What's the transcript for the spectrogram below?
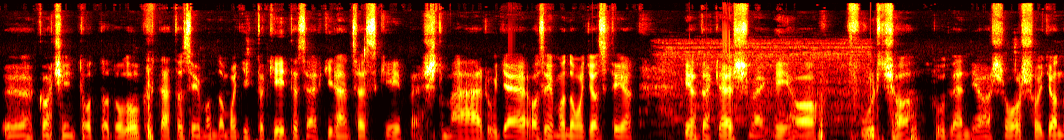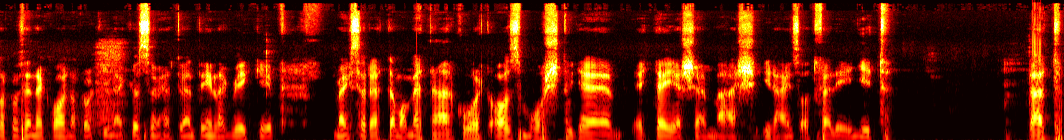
ö, kacsintott a dolog. Tehát azért mondom, hogy itt a 2009-hez képest már, ugye azért mondom, hogy azért érdekes, meg néha furcsa tud lenni a sors, hogy annak a zenekarnak, akinek köszönhetően tényleg végképp megszerettem a metalkort, az most ugye egy teljesen más irányzat felé nyit. Tehát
